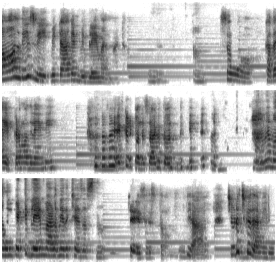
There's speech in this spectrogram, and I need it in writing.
all these we we tag and we blame. అవును. సో కథ ఎక్కడ మొదలైంది Hmm. ఎక్కడ కొనసాగుతోంది మనమే మొదలు పెట్టి బ్లేమ్ వాళ్ళ మీదకి చేసేస్తున్నాం చేసేస్తాం యా. చూడొచ్చు కదా మీరు.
